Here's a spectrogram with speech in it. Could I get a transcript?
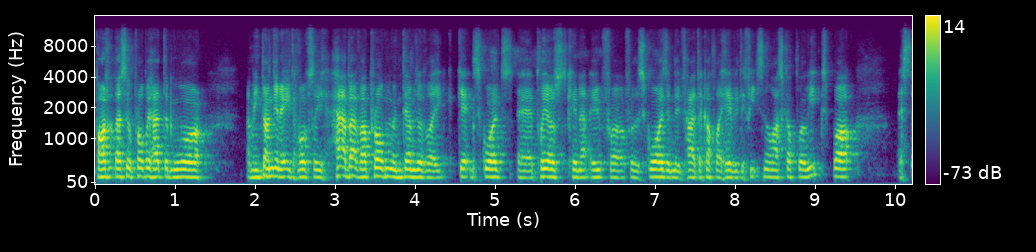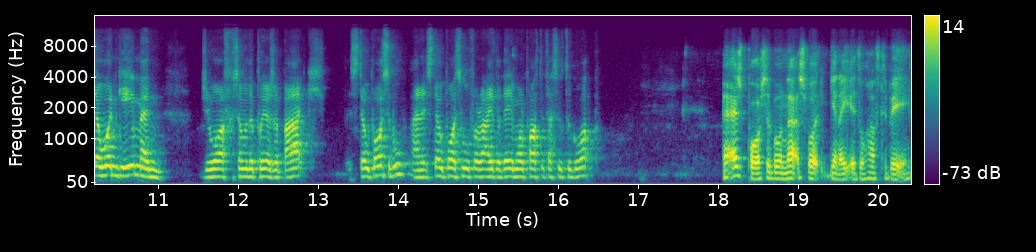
Partick Thistle probably had the more I mean, Dundee United have obviously had a bit of a problem in terms of like getting squads, uh, players kind of out for, for the squads, and they've had a couple of heavy defeats in the last couple of weeks. But it's still one game, and do you know if some of the players are back, it's still possible, and it's still possible for either them or Partick Thistle to go up. It is possible, and that's what United will have to be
